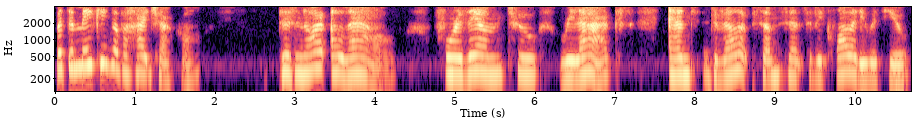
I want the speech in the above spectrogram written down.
But the making of a hijackal does not allow for them to relax and develop some sense of equality with you,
